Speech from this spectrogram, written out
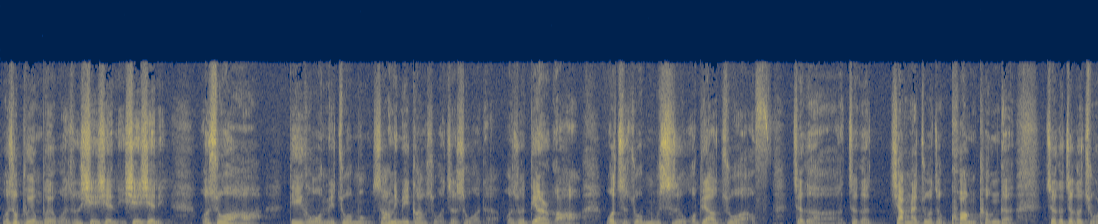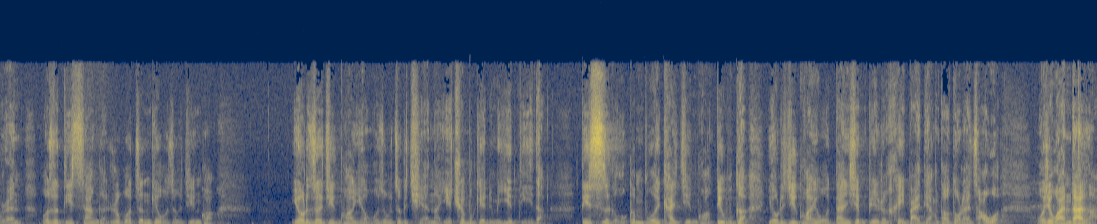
我说：“不用不用。”我说：“谢谢你，谢谢你。”我说：“哈，第一个我没做梦，上帝没告诉我这是我的。”我说：“第二个哈，我只做牧师，我不要做这个这个将来做这个矿坑的这个这个主人。”我说：“第三个，如果真给我这个金矿，有了这个金矿以后，我说这个钱呢，也全部给你们印尼的。”第四个，我根本不会开金矿。第五个，有了金矿以后，我担心别人黑白两道都来找我，我就完蛋了。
